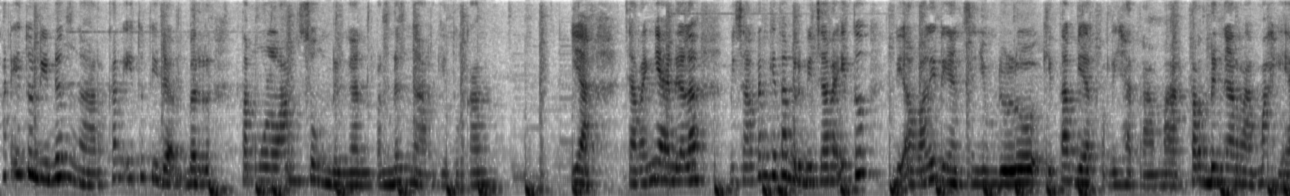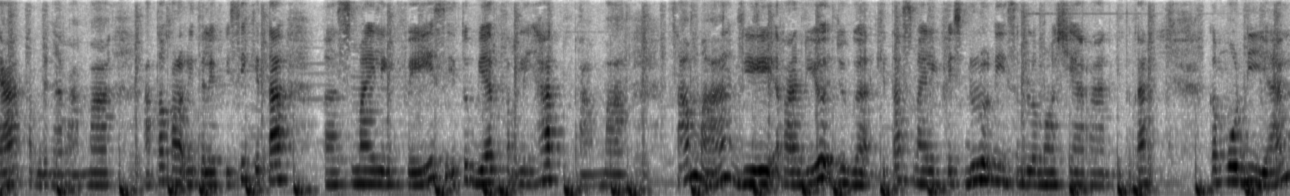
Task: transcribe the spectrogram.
kan itu didengar kan itu tidak bertemu langsung dengan pendengar gitu kan Ya, caranya adalah misalkan kita berbicara itu diawali dengan senyum dulu, kita biar terlihat ramah, terdengar ramah ya, terdengar ramah. Atau kalau di televisi kita uh, smiling face itu biar terlihat ramah. Sama di radio juga kita smiling face dulu nih sebelum mau siaran gitu kan. Kemudian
